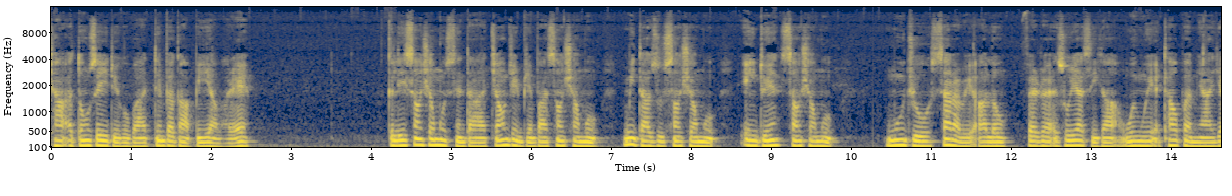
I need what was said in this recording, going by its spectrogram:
ခြားအသုံးစရိတ်တွေကိုပါတင်းဘက်ကပေးရပါတယ်ကလေးဆောင်ရှောက်မှုစင်တာကျောင်းကျင်ပြင်ပဆောင်ရှောက်မှုမိသားစုဆောင်ရှောက်မှုအိမ်တွင်းဆောင်ရှောက်မှုမူဂျိုစတာတွေအားလုံး Federal အစိုးရစီကဝင်ငွေအထောက်ပံ့များရ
